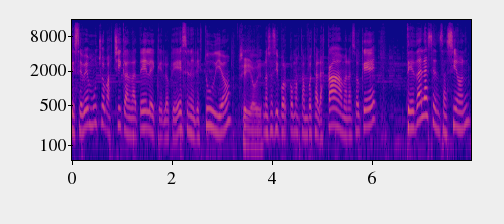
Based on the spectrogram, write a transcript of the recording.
que se ve mucho más chica en la tele que lo que es en el estudio, Sí, obvio. no sé si por cómo están puestas las cámaras o qué, te da la sensación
